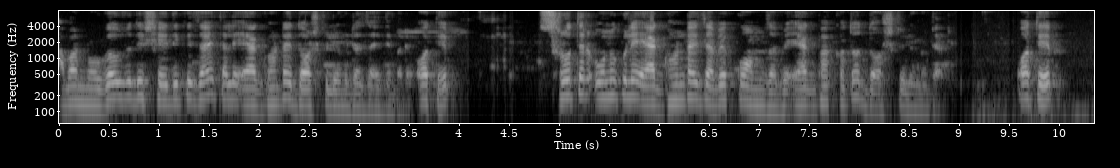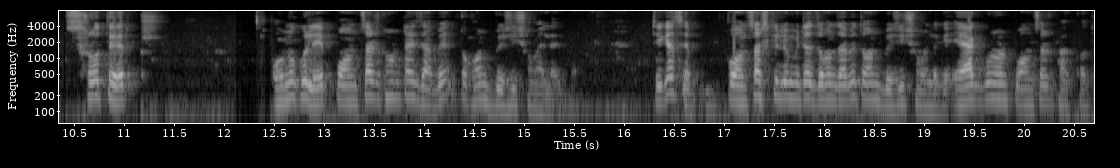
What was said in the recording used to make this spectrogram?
আবার নৌকাও যদি সেই দিকে যায়, তাহলে এক ঘন্টায় দশ কিলোমিটার যাইতে পারে। অতএব স্রোতের অনুকূলে এক ঘন্টায় যাবে, কম যাবে, এক ভাগ কত? দশ কিলোমিটার। অতএব স্রোতের অনুকূলে পঞ্চাশ ঘন্টায় যাবে, তখন বেশি সময় লাগবে। ঠিক আছে? পঞ্চাশ কিলোমিটার যখন যাবে, তখন বেশি সময় লাগে। এক গুণন পঞ্চাশ ভাগ কত?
